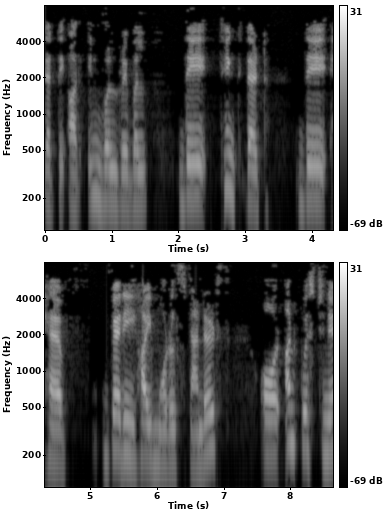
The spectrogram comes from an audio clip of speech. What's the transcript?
they are in very high moral standard اور unquestionable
